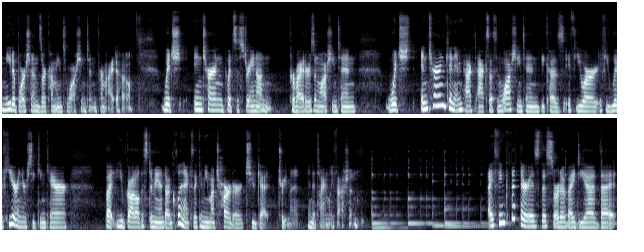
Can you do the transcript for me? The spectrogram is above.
need abortions are coming to Washington from Idaho, which in turn puts a strain on providers in Washington, which in turn can impact access in Washington because if you are if you live here and you're seeking care, but you've got all this demand on clinics, it can be much harder to get treatment in a timely fashion. I think that there is this sort of idea that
